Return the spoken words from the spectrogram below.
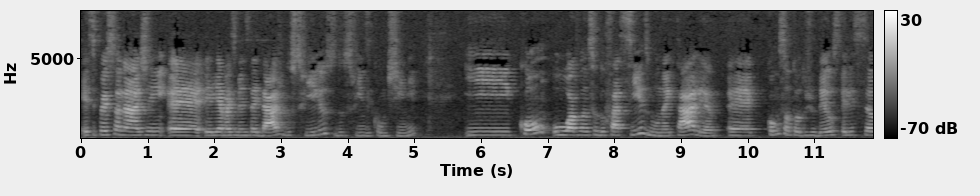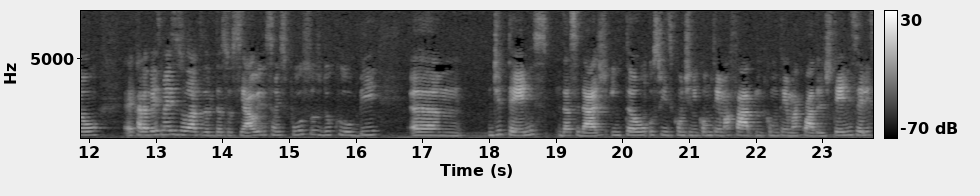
Esse personagem, é, ele é mais ou menos da idade dos filhos, dos Fins e Contini. E com o avanço do fascismo na Itália, é, como são todos judeus, eles são é, cada vez mais isolados da vida social, eles são expulsos do clube um, de tênis da cidade. Então, os fins e contini, como tem uma como tem uma quadra de tênis, eles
